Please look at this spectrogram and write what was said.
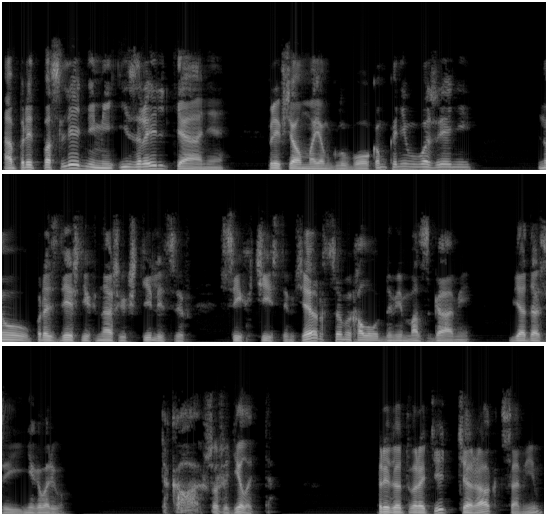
А предпоследними израильтяне, при всем моем глубоком к ним уважении. Ну, про здешних наших штилицев с их чистым сердцем и холодными мозгами я даже и не говорю. Так а что же делать-то? Предотвратить теракт самим.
